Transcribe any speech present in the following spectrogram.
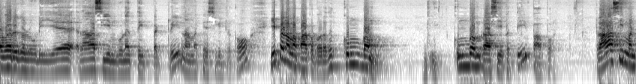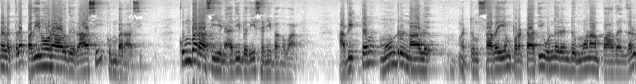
அவர்களுடைய ராசியின் குணத்தை பற்றி நாம பேசிக்கிட்டு இருக்கோம். இப்ப நம்ம பார்க்க போறது கும்பம். கும்பம் ராசியை பத்தி பார்ப்போம். ராசி மண்டலத்துல பதினோராவது ராசி கும்பராசி. கும்பராசியின் அதிபதி சனி பகவான். அவிட்டம் மூன்று நாலு மற்றும் சதயம் புரட்டாதி ஒன்று ரெண்டு மூணாம் பாதங்கள்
